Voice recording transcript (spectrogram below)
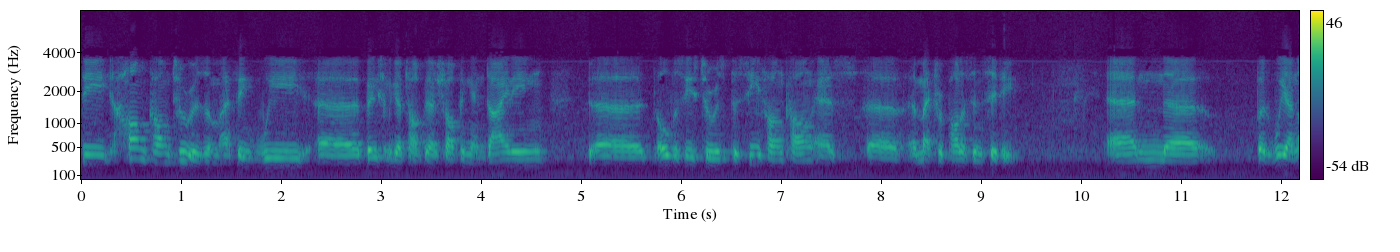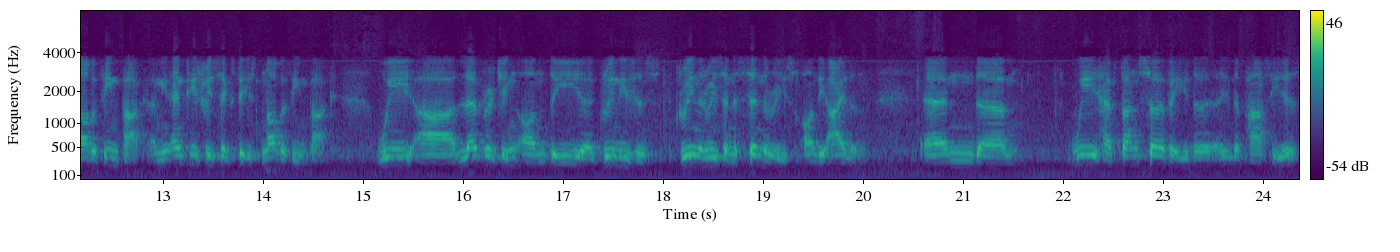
The Hong Kong tourism, I think we uh, basically are talking about shopping and dining. Uh, overseas tourists perceive Hong Kong as uh, a metropolitan city, and uh, but we are not a theme park. I mean, NT360 is not a theme park. We are leveraging on the uh, greeneries, greeneries and the sceneries on the island, and um, we have done survey in the in the past years.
